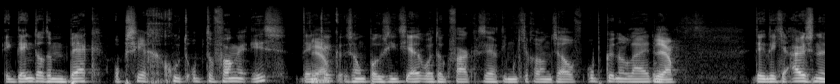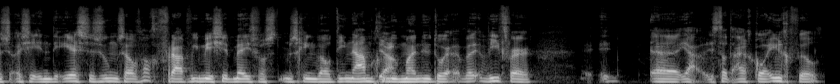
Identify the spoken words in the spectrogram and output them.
ik denk dat een back op zich goed op te vangen is. Denk Ja. ik. Zo'n positie. Er wordt ook vaak gezegd, die moet je gewoon zelf op kunnen leiden. Ja, Ik denk dat je Uisnes, als je in de eerste seizoen zelf had gevraagd wie mis je het meest, was misschien wel die naam genoemd. Ja. Maar nu door Wiever eh, eh, ja, is dat eigenlijk al ingevuld.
